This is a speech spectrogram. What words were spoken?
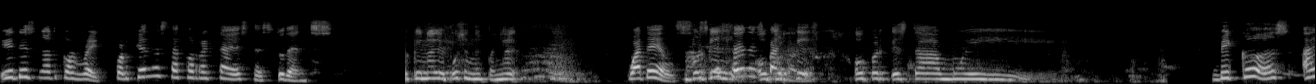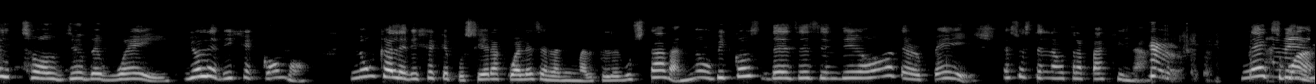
It is not correct. ¿Por qué no está correcta esta, students? Porque no le puse en español. What else? Porque, está en o, español. porque, o porque está muy... Because I told you the way. Yo le dije cómo. Nunca le dije que pusiera cuál es el animal que le gustaba. No, because this is in the other page. Eso está en la otra página. Next one.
